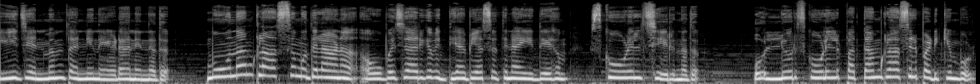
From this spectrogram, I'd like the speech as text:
ഈ ജന്മം തന്നെ നേടാനെന്നത് മൂന്നാം ക്ലാസ് മുതലാണ് ഔപചാരിക വിദ്യാഭ്യാസത്തിനായി ഇദ്ദേഹം സ്കൂളിൽ ചേരുന്നത്. ഒല്ലൂർ സ്കൂളിൽ പത്താം ക്ലാസ്സിൽ പഠിക്കുമ്പോൾ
